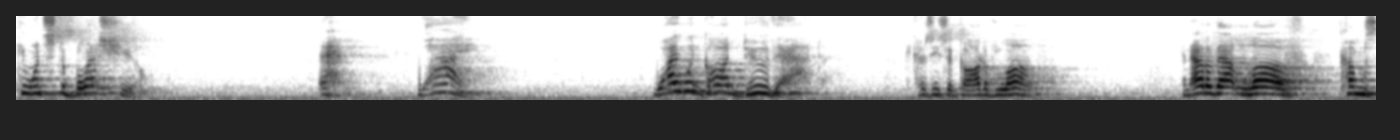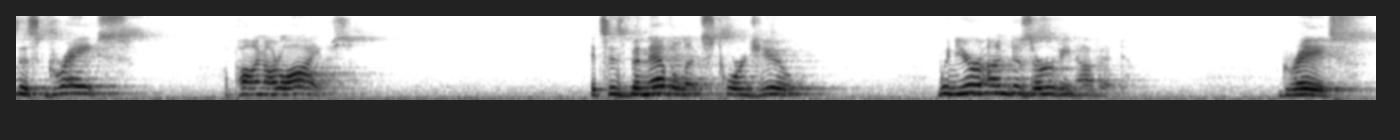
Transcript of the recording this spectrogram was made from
He wants to bless you. Eh, why? Why would God do that? Because He's a God of love. And out of that love comes this grace upon our lives. It's His benevolence towards you. When you're undeserving of it, grace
